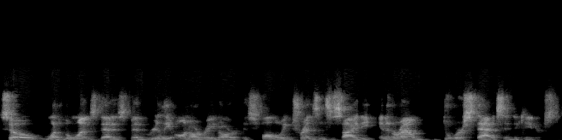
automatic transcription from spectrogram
So one of the ones that has been really on our radar is following trends in society in and around door status indicators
